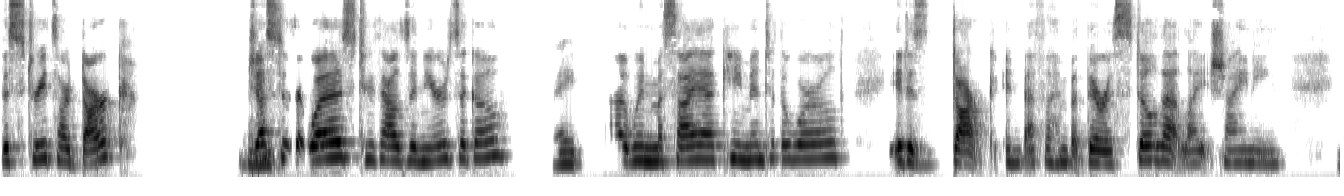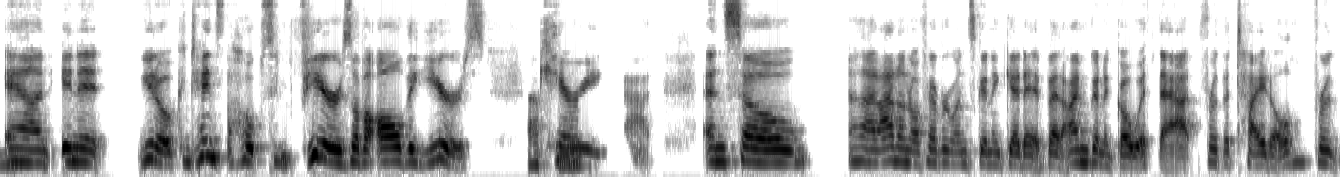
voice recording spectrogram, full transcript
The streets are dark, just as it was 2000 years ago. Right. Uh, when Messiah came into the world, it is dark in Bethlehem, but there is still that light shining. Mm-hmm. And in it, you know, contains the hopes and fears of all the years Absolutely. carrying that. And so, and I don't know if everyone's going to get it, but I'm going to go with that for the title. For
